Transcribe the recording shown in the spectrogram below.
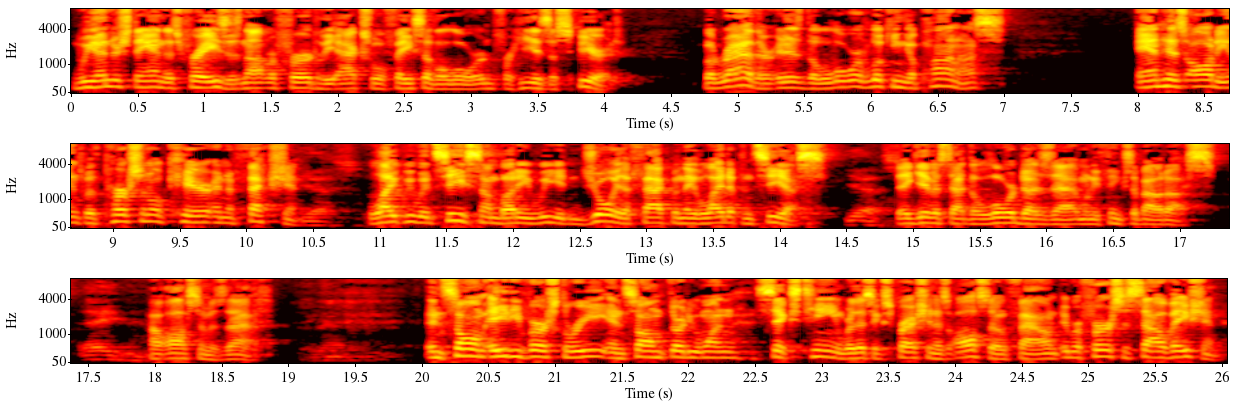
We understand this phrase does not refer to the actual face of the Lord, for he is a spirit, but rather it is the Lord looking upon us and his audience with personal care and affection. Yes. Like we would see somebody, we enjoy the fact when they light up and see us. Yes. They give us that. The Lord does that when he thinks about us. Amen. How awesome is that? In Psalm 80 verse 3 and Psalm 31 16, where this expression is also found, it refers to salvation,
